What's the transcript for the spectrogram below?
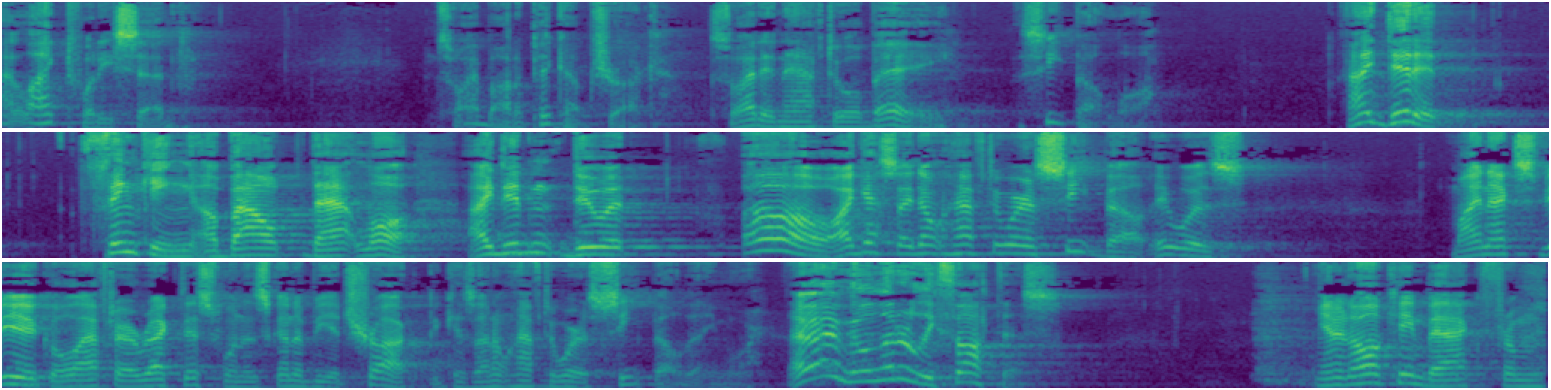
I liked what he said. So I bought a pickup truck so I didn't have to obey the seatbelt law. I did it thinking about that law. I didn't do it, oh, I guess I don't have to wear a seatbelt. It was, my next vehicle after I wreck this one is going to be a truck because I don't have to wear a seatbelt anymore. I literally thought this. And it all came back from,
